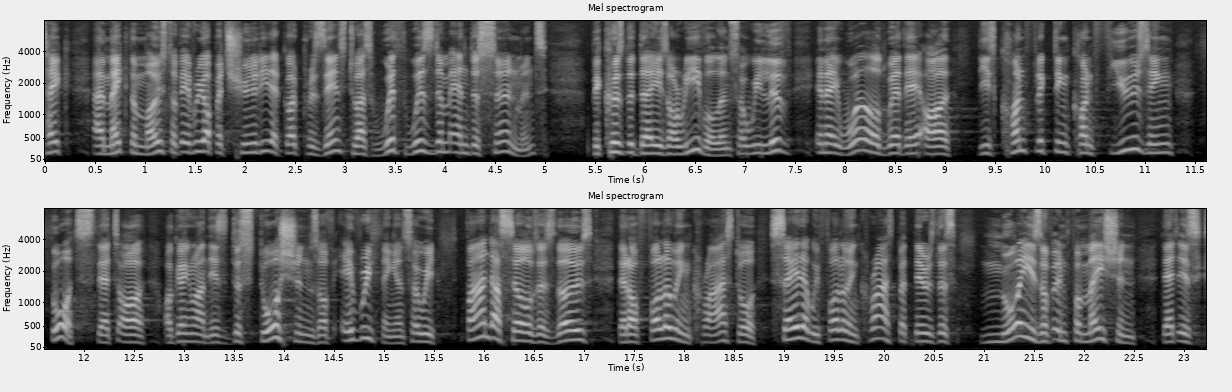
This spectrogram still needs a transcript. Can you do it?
take, uh, make the most of every opportunity that God presents to us with wisdom and discernment because the days are evil. And so we live in a world where there are these conflicting, confusing thoughts that are, are going around. There's distortions of everything. And so we find ourselves as those that are following Christ or say that we're following Christ, but there's this noise of information that is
